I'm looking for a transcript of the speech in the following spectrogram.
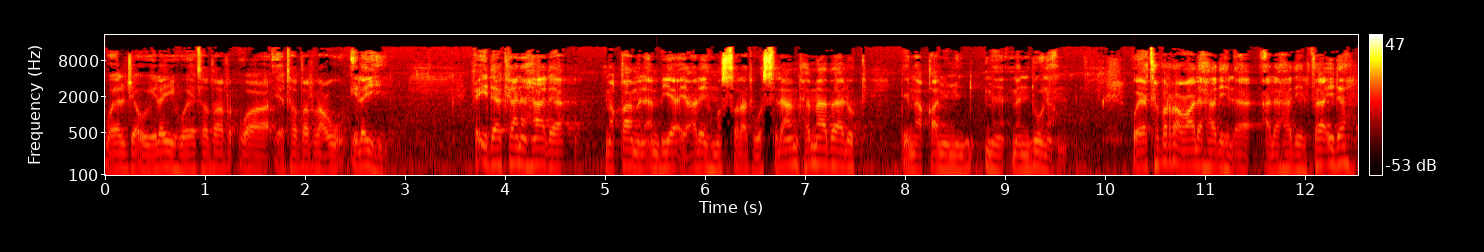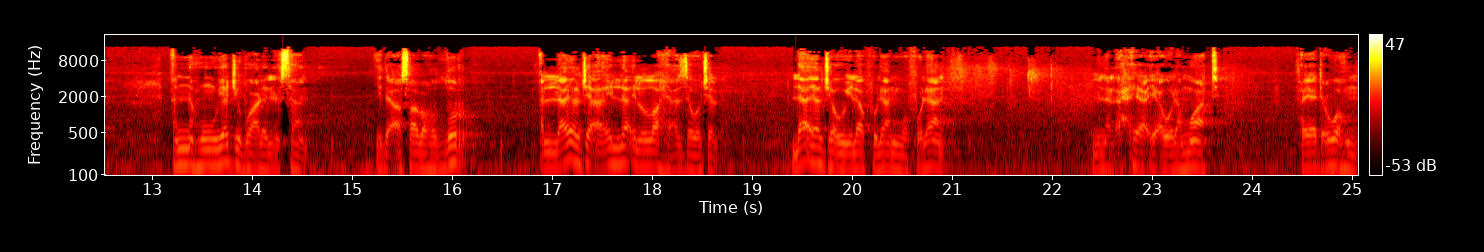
ويلجأ إليه ويتضر ويتضرع إليه. فإذا كان هذا مقام الأنبياء عليهم الصلاة والسلام فما بالك بمقام من دونهم؟ ويتفرع على هذه على هذه الفائدة أنه يجب على الإنسان إذا أصابه الضر أن لا يلجأ إلا إلى الله عز وجل. لا يلجأ إلى فلان وفلان من الأحياء أو الأموات فيدعوهم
